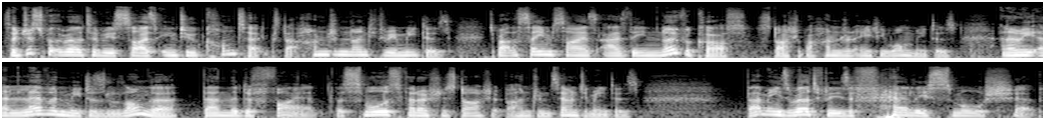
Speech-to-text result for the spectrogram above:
So just to put the relativity size into context, at 193 meters, it's about the same size as the Nova class starship, 181 meters, and only 11 meters longer than the Defiant, the smallest Federation starship, 170 meters. That means relativity is a fairly small ship,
